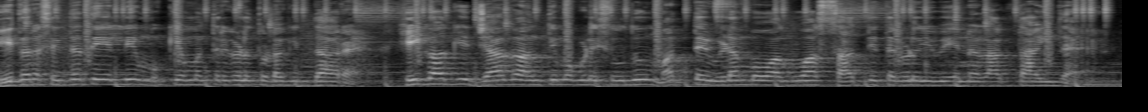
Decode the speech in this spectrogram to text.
ಇದರ ಸಿದ್ಧತೆಯಲ್ಲಿ ಮುಖ್ಯಮಂತ್ರಿಗಳು ತೊಡಗಿದ್ದಾರೆ. ಹೀಗಾಗಿ ಜಾಗ ಅಂತಿಮಗೊಳಿಸುವುದು ಮತ್ತೆ ವಿಳಂಬವಾಗುವ ಸಾಧ್ಯತೆಗಳು ಇವೆ ಎನ್ನಲಾಗ್ತಾ ಇದೆ.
